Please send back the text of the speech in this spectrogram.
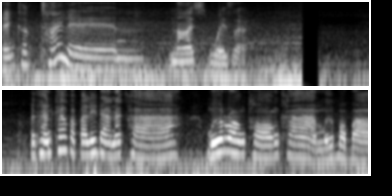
Bangkok Thailand nice weather มาทานข้าวกับปาริดานะคะ มื้อรองท้องค่ะ มื้อเบา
